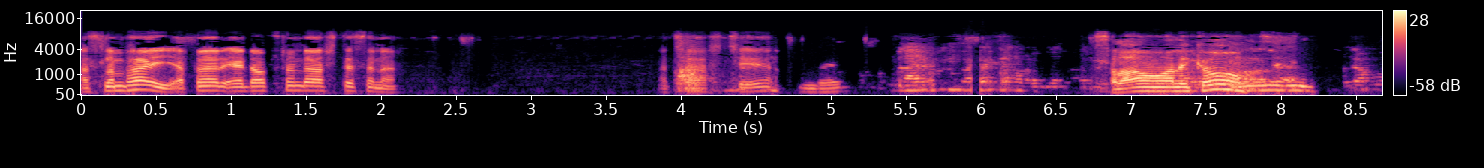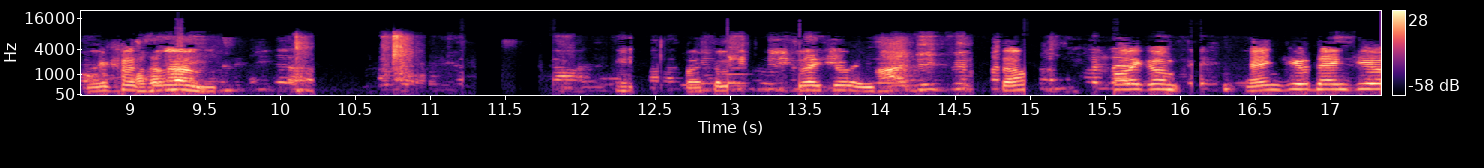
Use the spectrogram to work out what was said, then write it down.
আসলাম ভাই আপনার অ্যাড অপশনটা আসতেছে না। আচ্ছা আসছে। আসলাম ভাই। সালাম আলাইকুম। ওয়ালাইকুম আসসালাম। আসসালামাইকুম thank you thank you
